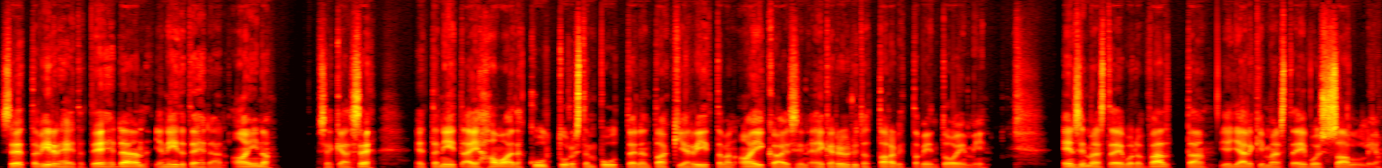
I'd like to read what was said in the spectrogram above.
Se, että virheitä tehdään ja niitä tehdään aina, sekä se, että niitä ei havaita kulttuuristen puutteiden takia riittävän aikaisin eikä ryhdytä tarvittaviin toimiin. Ensimmäistä ei voida välttää ja jälkimmäistä ei voi sallia.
